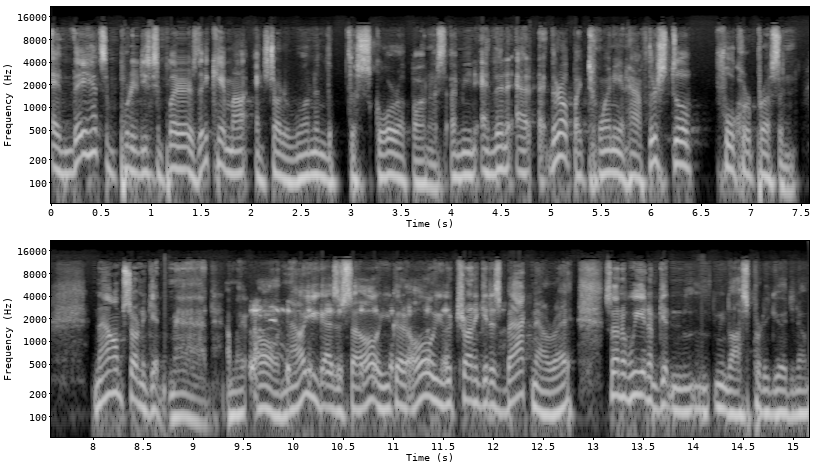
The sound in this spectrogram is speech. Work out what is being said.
and they had some pretty decent players. They came out and started running the, the score up on us. I mean, and then at, they're up by 20 and a half. They're still full court pressing. Now I'm starting to get mad. I'm like, oh, now you guys are so, oh, you got, oh, you're trying to get us back now, right? So we end up getting we lost pretty good, you know.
